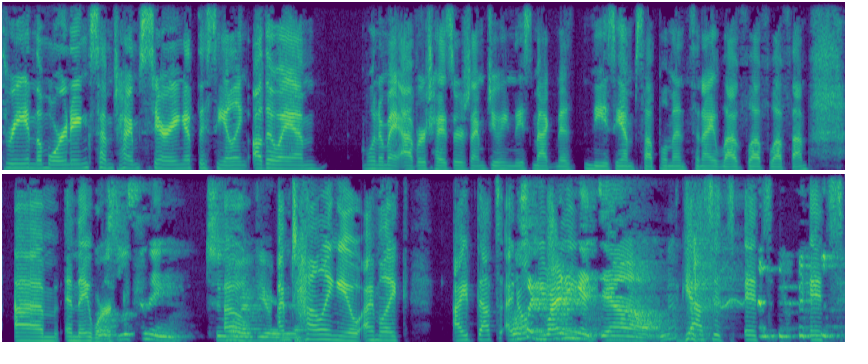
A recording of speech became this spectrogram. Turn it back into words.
three in the morning, sometimes staring at the ceiling. Although I am one of my advertisers, I'm doing these magnesium supplements, and I love, love, love them. Um, and they I work. was listening to one Oh, of your I'm telling you, I'm like, I that's I, I was don't like writing it down Yes, it's it's it's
